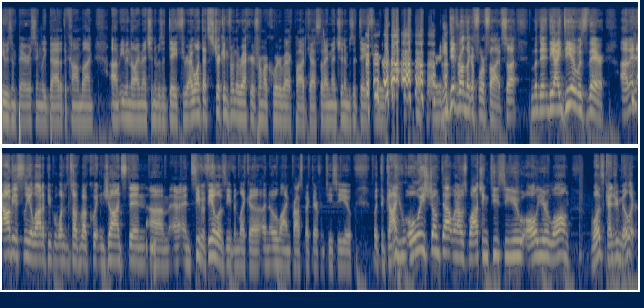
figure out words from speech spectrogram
he was embarrassingly bad at the combine. Um, even though I mentioned it was a day three, I want that stricken from the record from our quarterback podcast that I mentioned it was a day three. he did run like a four five, so I, but the the idea was there. Um, and obviously, a lot of people wanted to talk about Quentin Johnston um, and Steve Avila is even like a, an O line prospect there from TCU. But the guy who always jumped out when I was watching TCU all year long was Kendre Miller.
